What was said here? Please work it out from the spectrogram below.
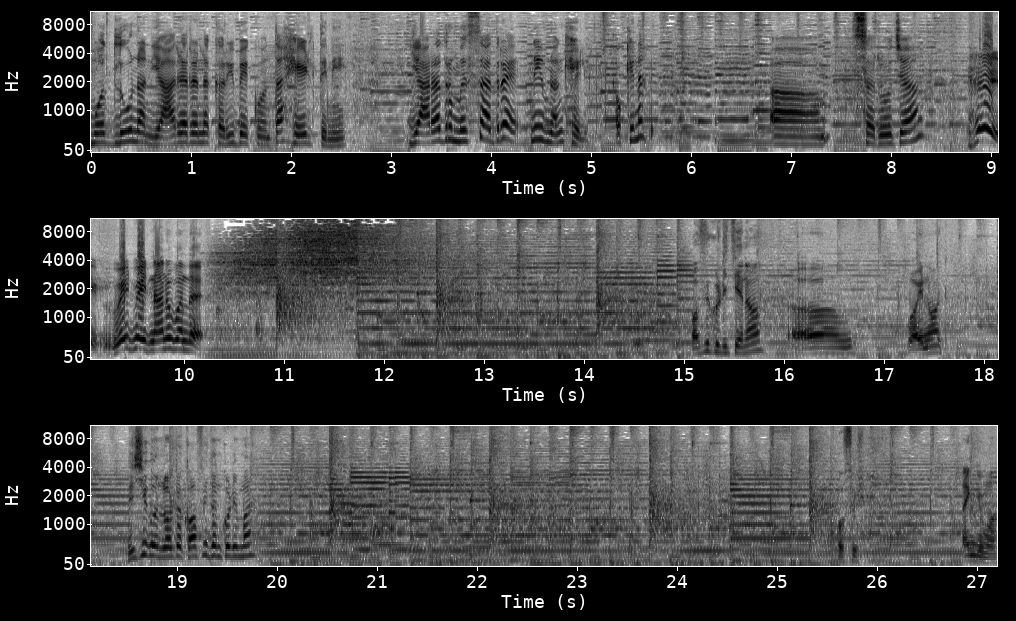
ಮೊದಲು ನಾನು ಯಾರ್ಯಾರನ್ನ ಕರಿಬೇಕು ಅಂತ ಹೇಳ್ತೀನಿ. ಯಾರಾದರೂ ಮಿಸ್ ಆದರೆ ನೀವು ನಂಗೆ ಹೇಳಿ. ಓಕೆನಾ? ಆ, ಸರೋಜಾ? ಹೇ ವೇಟ್ ವೇಟ್ ನಾನು ಬಂದೆ. ಕಾಫಿ ಕುಡಿತೀನೋ ವೈ ನಾಟ್ ರಿಷಿಗೆ ಒಂದು ಲೋಟ ಕಾಫಿ ತಂದು ಕೊಡಿಮ್ಮ. ಥ್ಯಾಂಕ್ ಯು ಮಾ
